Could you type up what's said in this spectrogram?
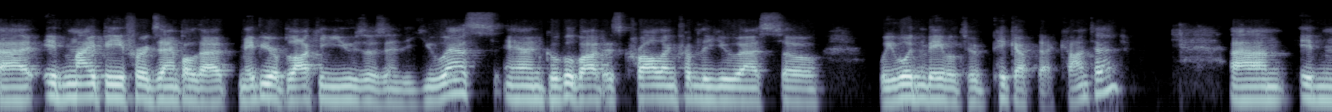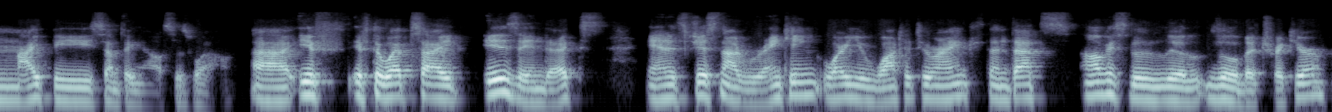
Uh, it might be, for example, that maybe you're blocking users in the US, and Googlebot is crawling from the US, so we wouldn't be able to pick up that content. Um, it might be something else as well. Uh, if, if the website is indexed, and it's just not ranking where you want it to rank, then that's obviously a little, little bit trickier.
